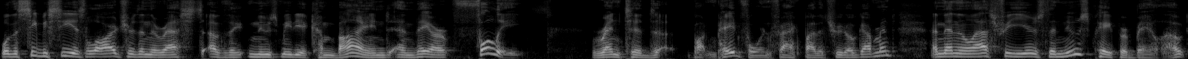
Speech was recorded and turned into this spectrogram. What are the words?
well, the CBC is larger than the rest of the news media combined, and they are fully rented, bought and paid for, in fact, by the Trudeau government. And then in the last few years, the newspaper bailout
